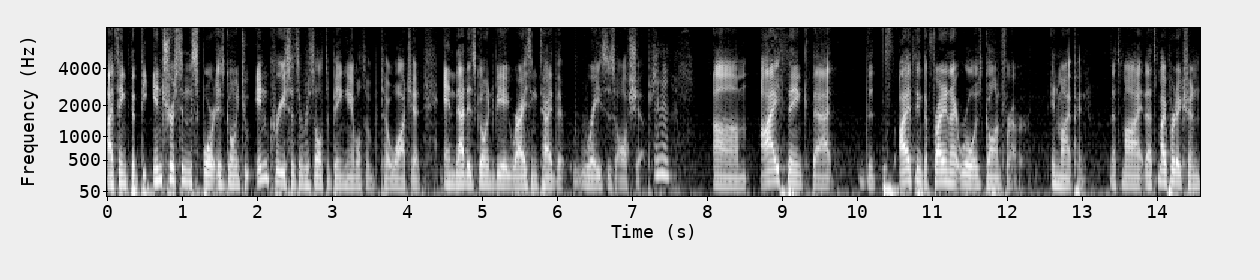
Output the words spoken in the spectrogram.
I think that the interest in the sport is going to increase as a result of being able to, to watch it, and that is going to be a rising tide that raises all ships. Mm-hmm. Um, I think that the I think the Friday night rule is gone forever, in my opinion. That's my that's my prediction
